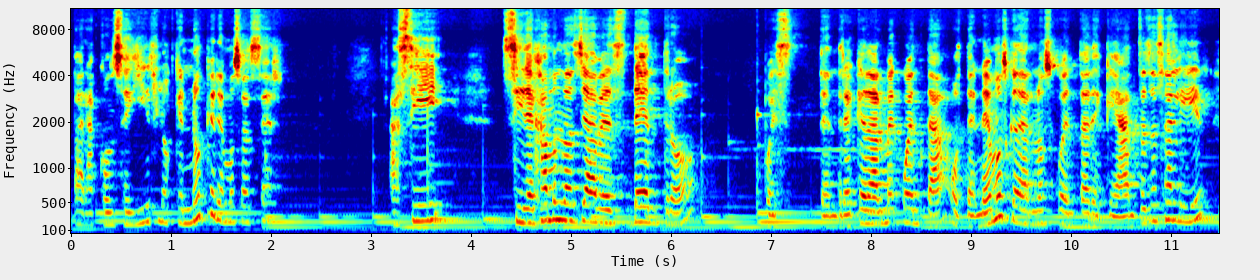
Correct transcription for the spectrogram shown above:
para conseguir lo que no queremos hacer. Así, si dejamos las llaves dentro, pues tendré que darme cuenta o tenemos que darnos cuenta de que antes de salir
